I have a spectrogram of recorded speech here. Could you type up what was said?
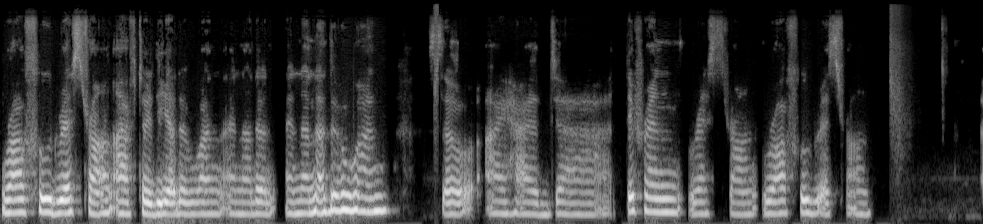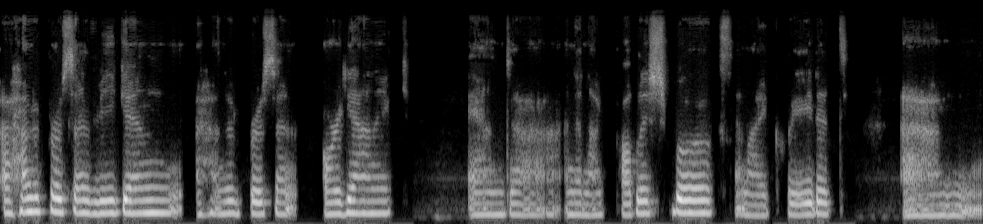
raw food restaurant after the other one, another and another one. So I had uh, different restaurant, raw food restaurant, hundred percent vegan, hundred percent organic, and uh, and then I published books and I created um,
